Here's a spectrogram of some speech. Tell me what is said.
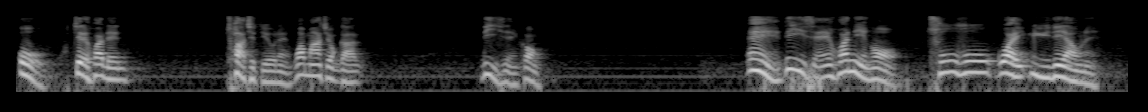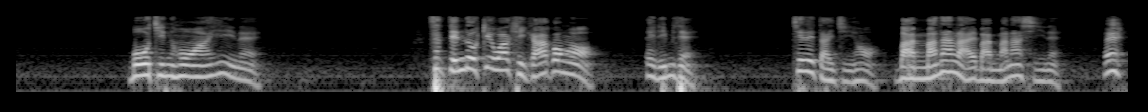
哦，这个发言错一条呢，我马上甲李先讲，诶，李先反应哦，出乎我预料呢，无真欢喜呢。才电脑叫我去甲讲哦，诶，林先生，这个代志吼，慢慢啊来，慢慢啊死呢，诶。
